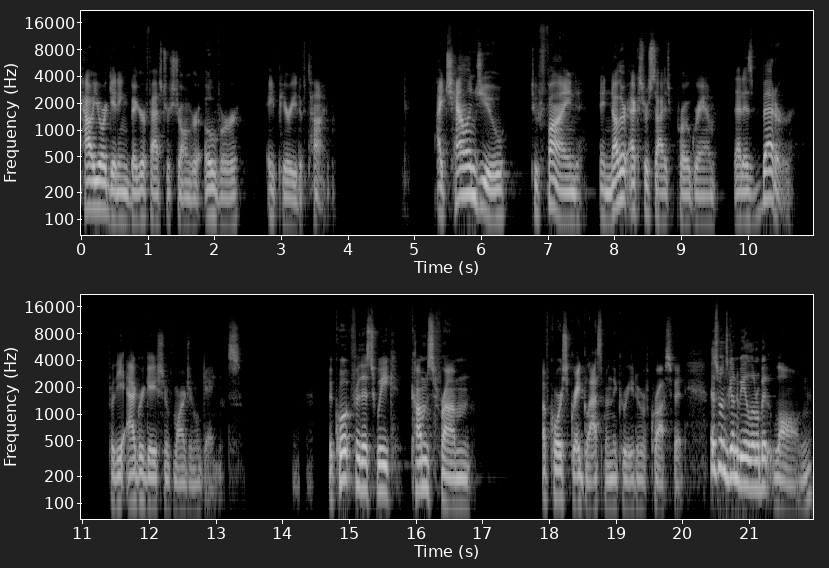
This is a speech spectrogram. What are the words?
how you're getting bigger, faster, stronger over a period of time. I challenge you to find another exercise program that is better for the aggregation of marginal gains. The quote for this week comes from, of course, Greg Glassman, the creator of CrossFit. This one's going to be a little bit long,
